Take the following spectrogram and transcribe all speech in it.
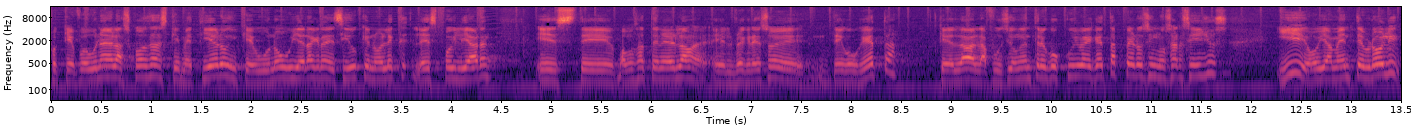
fue, que fue una de las cosas que metieron y que uno hubiera agradecido que no le, le spoilearan. Este, vamos a tener la- el regreso de, de Gogeta, que es la, la fusión entre Goku y Vegeta, pero sin los arcillos. Y obviamente Broly,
